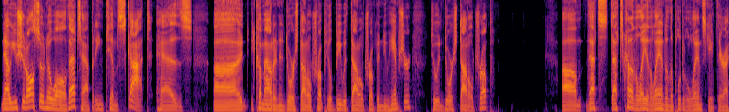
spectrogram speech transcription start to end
Now you should also know while all that's happening, Tim Scott has uh, come out and endorsed Donald Trump. He'll be with Donald Trump in New Hampshire to endorse Donald Trump. Um, that's that's kind of the lay of the land on the political landscape there. I,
